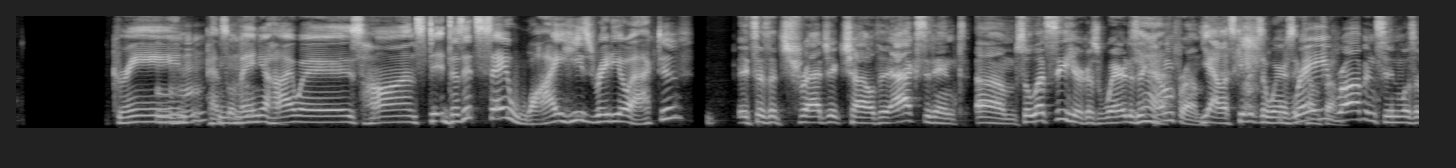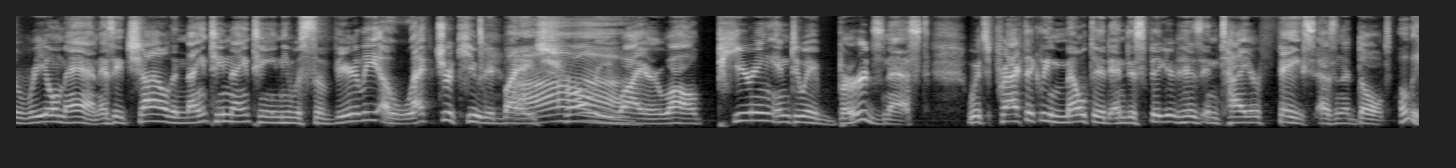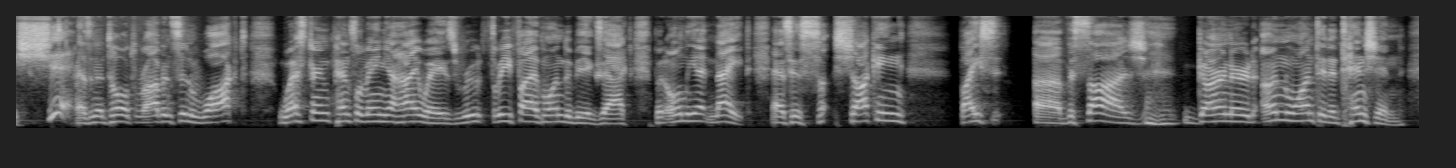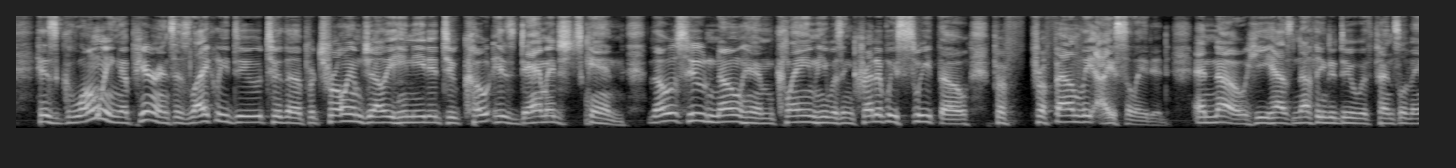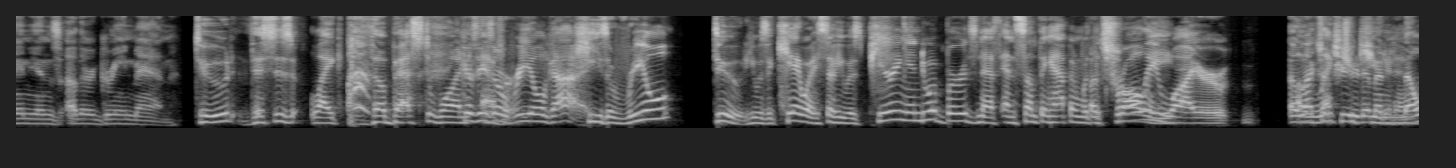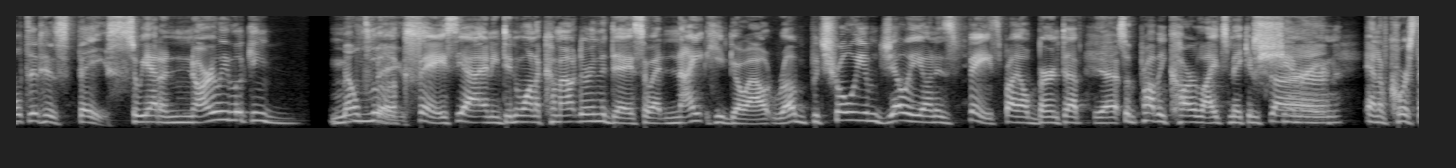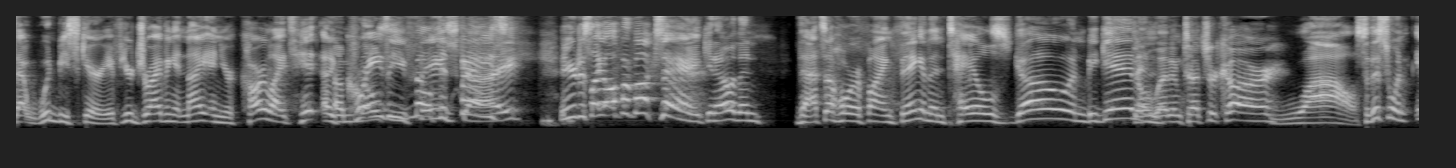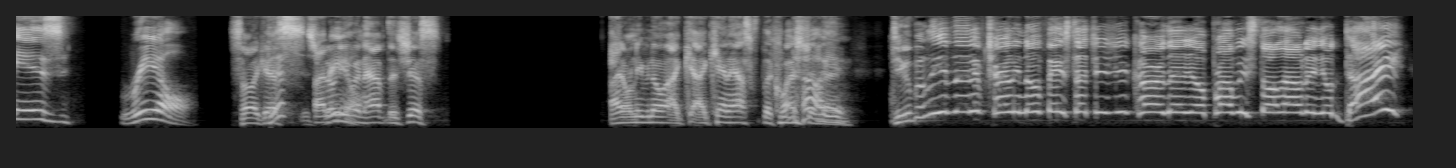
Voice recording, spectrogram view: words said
green, Mhm, Pennsylvania highways, haunts. D- does it say why he's radioactive? It says a tragic childhood accident. Um, so let's see here, because where does Yeah. it come from? Yeah, let's give it to where's it come Ray? Robinson was a real man. As a child in 1919, he was severely electrocuted by a Ah. trolley wire while peering into a bird's nest, which practically melted and disfigured his entire face as an adult. Holy shit. As an adult, Robinson walked Western Pennsylvania highways, Route 351 to be exact, but only at night, as his shocking vice, uh, visage garnered unwanted attention. His glowing appearance is likely due to the petroleum jelly he needed to coat his damaged skin. Those who know him claim he was incredibly sweet, though prof- profoundly isolated. And no, he has nothing to do with Pennsylvanian's other green man. Dude, this is like the best one. Because he's ever. a real guy. He's a real dude. He was a kid. So he was peering into a bird's nest and something happened with a the trolley. trolley wire electrocuted, him and him. melted his face. So he had a gnarly looking Melt look face. face. Yeah. And he didn't want to come out during the day. So at night he'd go out, rub petroleum jelly on his face, probably all burnt up. Yep. So probably car lights make him shimmer. And of course, that would be scary. If you're driving at night and your car lights hit a, A crazy melted face face, guy. and you're just like, oh, for fuck's sake, you know? And then that's a horrifying thing. And then tails go and begin. Don't and let him touch your car. wow. So this one is real. So I guess I don't real. even have to. Just I don't even know. I, I can't ask the question. No, then. you- Do you believe that if Charlie No Face touches your car, that he'll probably stall out and you'll die?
